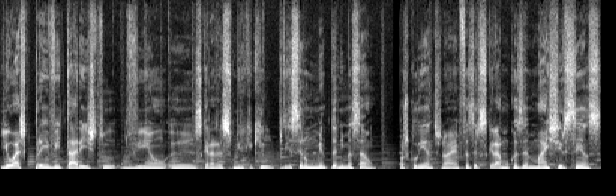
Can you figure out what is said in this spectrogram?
E eu acho que para evitar isto deviam, uh, se calhar, assumir que aquilo podia ser um momento de animação para os clientes, não é? Fazer se calhar uma coisa mais circense.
